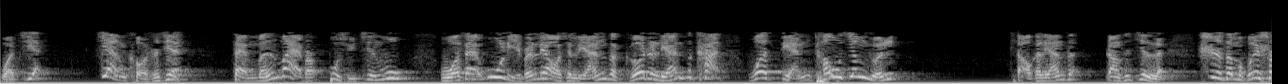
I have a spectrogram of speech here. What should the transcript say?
我见见可是见，在门外边不许进屋。我在屋里边撂下帘子，隔着帘子看。我点头应允，挑个帘子让他进来，是这么回事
